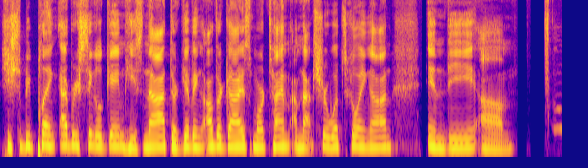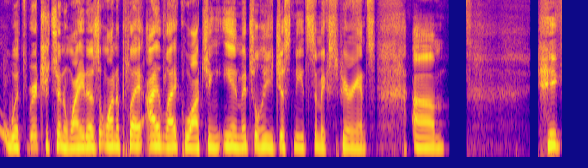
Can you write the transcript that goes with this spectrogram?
He should be playing every single game. He's not. They're giving other guys more time. I'm not sure what's going on in the um, with Richardson why he doesn't want to play. I like watching Ian Mitchell. He just needs some experience. Um, he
